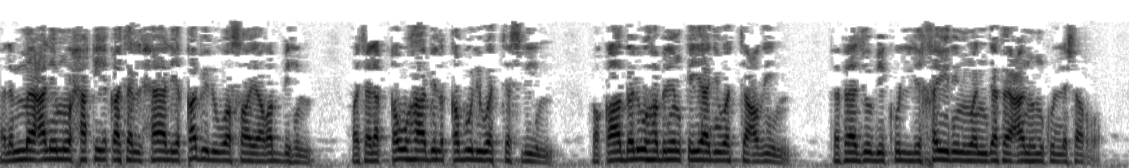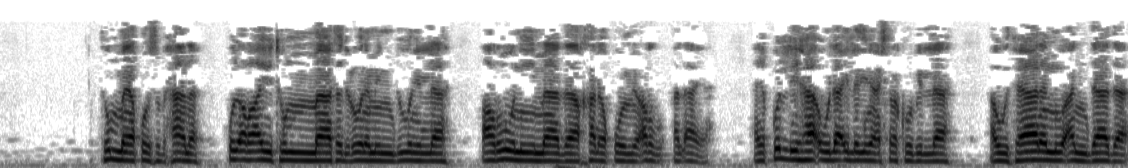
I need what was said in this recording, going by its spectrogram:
فلما علموا حقيقة الحال قبلوا وصايا ربهم وتلقوها بالقبول والتسليم وقابلوها بالانقياد والتعظيم ففازوا بكل خير واندفع عنهم كل شر. ثم يقول سبحانه قل أرأيتم ما تدعون من دون الله؟ أروني ماذا خلقوا من الأرض الآية. أي قل لهؤلاء الذين أشركوا بالله أوثانا وأندادا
